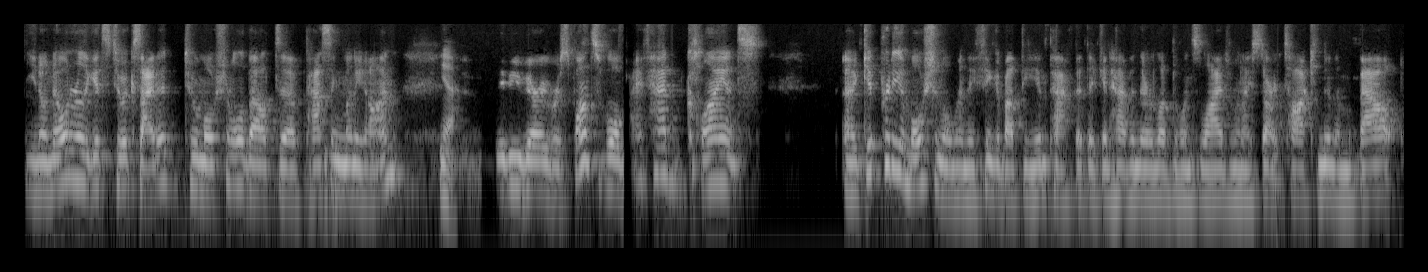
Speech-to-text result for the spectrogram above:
you know, no one really gets too excited, too emotional about uh, passing money on. Yeah. Maybe very responsible. I've had clients uh, get pretty emotional when they think about the impact that they can have in their loved ones' lives when I start talking to them about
